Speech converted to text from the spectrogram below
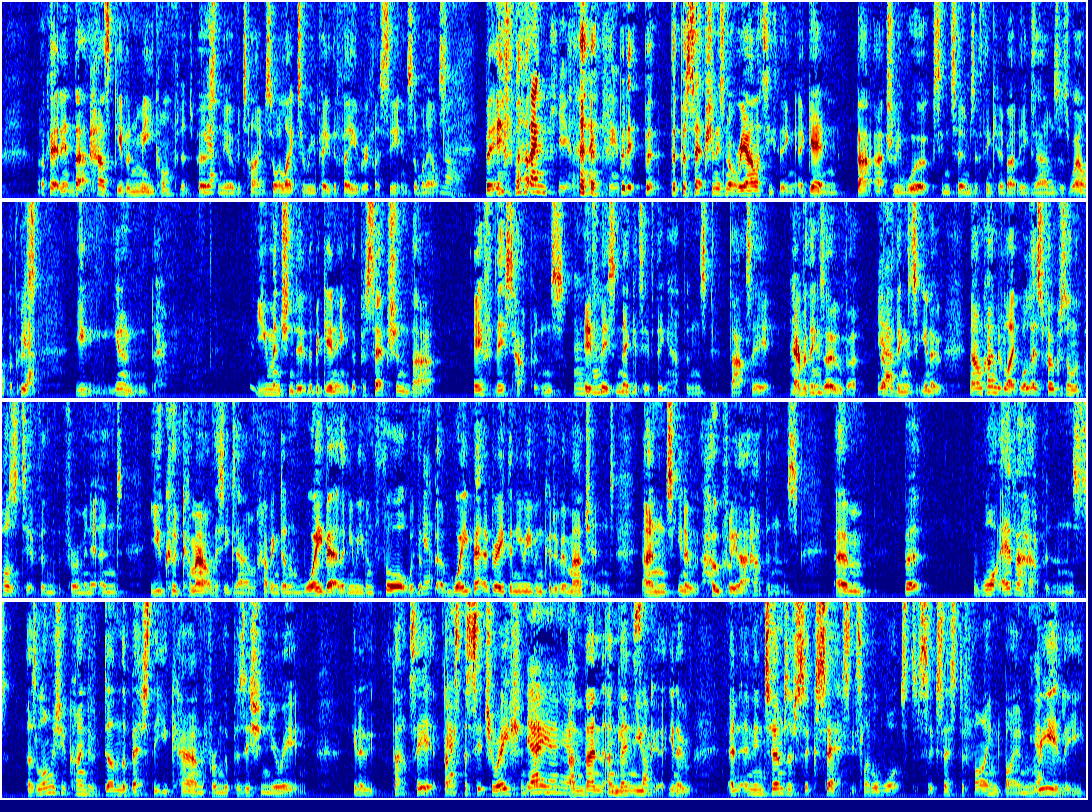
okay, and that has given me confidence personally over time. So I like to repay the favour if I see it in someone else. No. But if that, thank you. Thank you. but it, but the perception is not reality thing. Again, that actually works in terms of thinking about the exams as well because Yeah. you you know you mentioned it at the beginning the perception that if this happens, if Mhm. this negative thing happens, that's it. Everything's over. Mm-hmm. Yeah. Everything's you know. Now I'm kind of like, well, let's focus on the positive and for a minute and. You could come out of this exam having done way better than you even thought, with a, Yeah. a way better grade than you even could have imagined, and you know, hopefully that happens. Um, but whatever happens, as long as you've kind of done the best that you can from the position you're in, you know, that's it. That's Yeah. the situation. Yeah, then. yeah, yeah. And then, and then you, 100%. you know, and, and in terms of success, it's like, well, what's success defined by? And Yeah. really,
